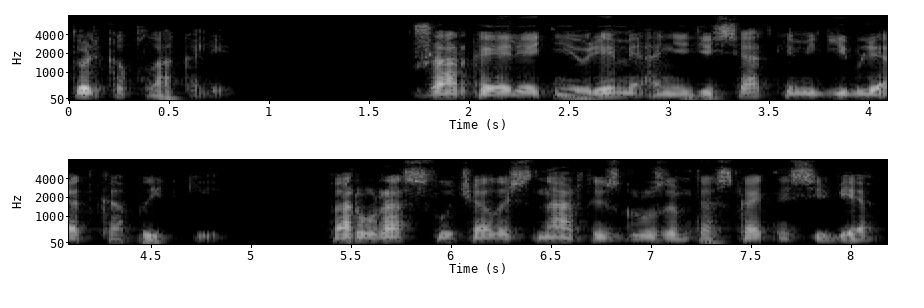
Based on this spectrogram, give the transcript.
только плакали. В жаркое летнее время они десятками гибли от копытки. Пару раз случалось нарты с грузом таскать на себе.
